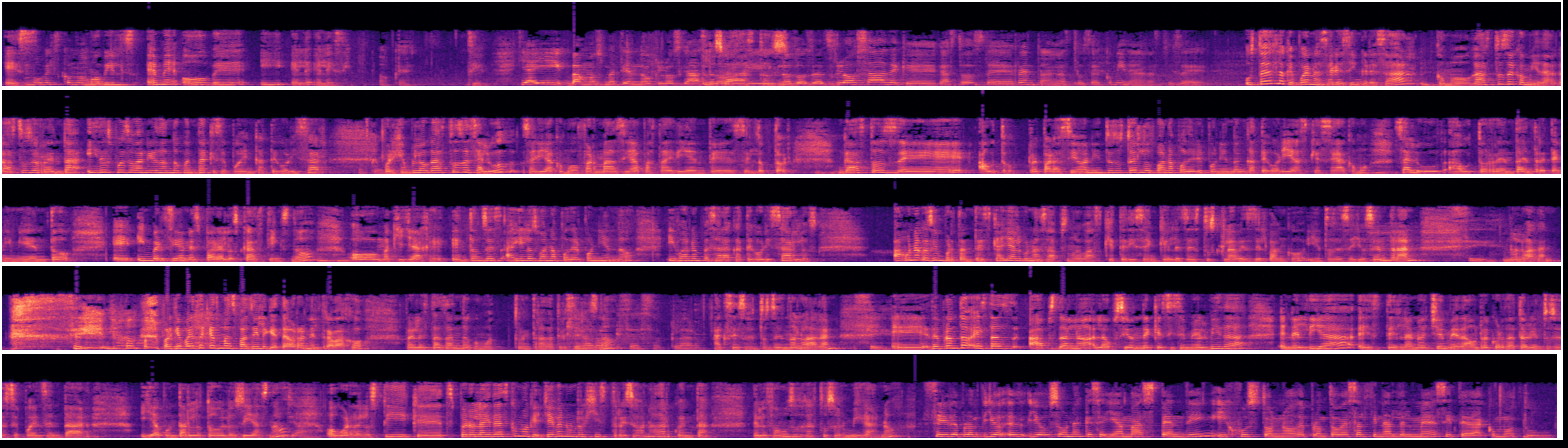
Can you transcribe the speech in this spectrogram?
Es ¿Mobiles como? Mobiles, M-O-B-I-L-L-S. Ok. Sí. Y ahí vamos metiendo los gastos. Los gastos. nos los desglosa de que gastos de renta, gastos de comida, gastos de Ustedes lo que pueden hacer es ingresar como gastos de comida, gastos de renta y después se van a ir dando cuenta que se pueden categorizar. Por ejemplo, gastos de salud sería como farmacia, pasta de dientes, el doctor. Gastos de auto, reparación y entonces ustedes los van a poder ir poniendo en categorías que sea como salud, auto, renta, entretenimiento, eh, inversiones para los castings, ¿no? O maquillaje. Entonces ahí los van a poder poniendo y van a empezar a categorizarlos. Ah, una cosa importante es que hay algunas apps nuevas que te dicen que les des tus claves del banco y entonces ellos entran. Sí. No lo hagan. Sí, no. Porque parece que es más fácil y que te ahorran el trabajo, pero le estás dando como tu entrada a terceros, ¿no? Acceso, claro. Acceso, entonces no lo hagan. Sí. Eh, de pronto estas apps dan la, la, opción de que si se me olvida, en el día, este, en la noche me da un recordatorio, entonces se pueden sentar y apuntarlo todos los días, ¿no? Ya. O guardan los tickets, pero la idea es como que lleven un registro y se van a dar cuenta de los famosos gastos hormiga, ¿no? Sí, de pronto yo, eh, yo uso una que se llama spending y justo, ¿no? De pronto ves al final del mes y te da como tu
